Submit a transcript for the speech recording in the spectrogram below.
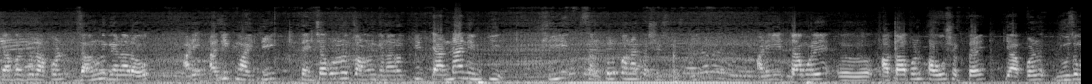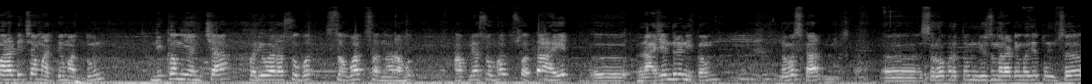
त्याबद्दल आपण जाणून घेणार आहोत. आणि अधिक माहिती त्यांच्याकडूनच जाणून घेणार आहोत की त्यांना नेमकी ही संकल्पना कशी सुचली आणि त्यामुळे आता आपण पाहू शकताय की आपण न्यूज मराठीच्या माध्यमातून निकम यांच्या परिवारासोबत संवाद साधणार आहोत. आपल्यासोबत स्वतः आहेत राजेंद्र निकम. नमस्कार. अ, सर्वप्रथम न्यूज मराठीमध्ये तुमचं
